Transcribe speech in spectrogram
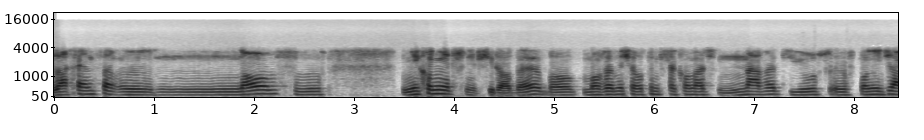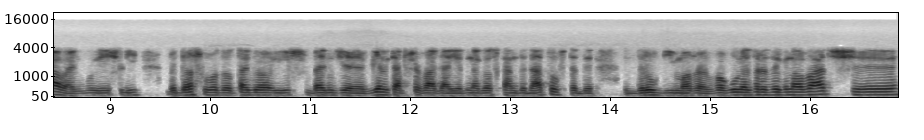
Zachęcam, no... Niekoniecznie w środę, bo możemy się o tym przekonać nawet już w poniedziałek, bo jeśli by doszło do tego, iż będzie wielka przewaga jednego z kandydatów, wtedy drugi może w ogóle zrezygnować yy,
